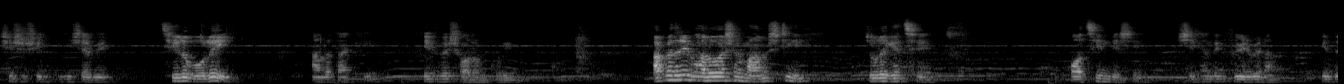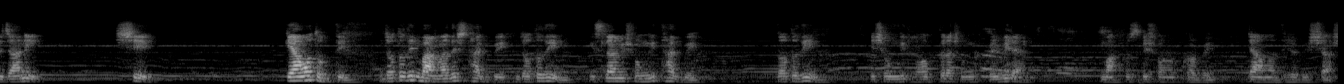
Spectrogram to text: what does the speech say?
শিশু শিল্পী হিসেবে ছিল বলেই আমরা তাকে এভাবে স্মরণ করি। আপনাদের এই ভালোবাসার মানুষটি চলে গেছে অচিন দেশে, সেখান থেকে ফিরবে না। কিন্তু জানি সে কেমত অব্দি যতদিন বাংলাদেশ থাকবে, যতদিন ইসলামী সংগীত থাকবে, ততদিন এই সংগীত, ভক্তরা সংগীত প্রেমীরা মাহফুজকে স্মরণ করবে। এটা আমার দৃঢ় বিশ্বাস।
